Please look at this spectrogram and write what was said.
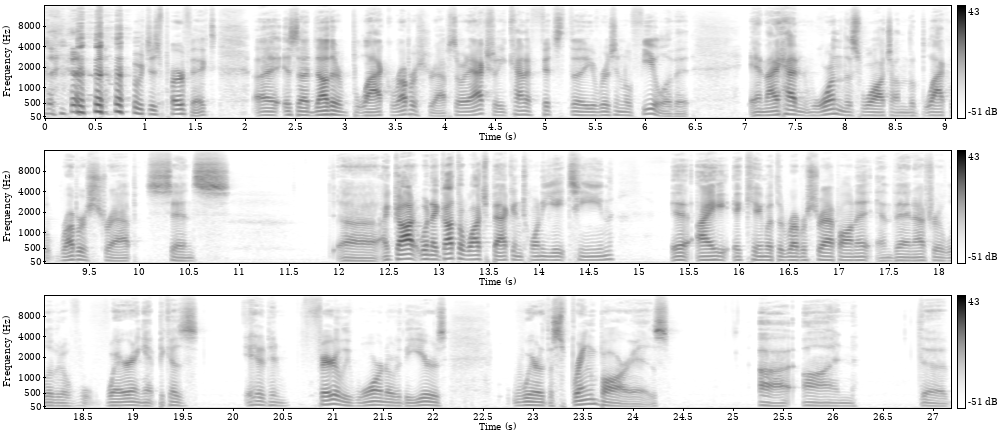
which is perfect, uh, is another black rubber strap. So it actually kind of fits the original feel of it. And I hadn't worn this watch on the black rubber strap since uh, I got when I got the watch back in 2018. It, I it came with the rubber strap on it, and then after a little bit of wearing it, because it had been fairly worn over the years, where the spring bar is uh, on the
